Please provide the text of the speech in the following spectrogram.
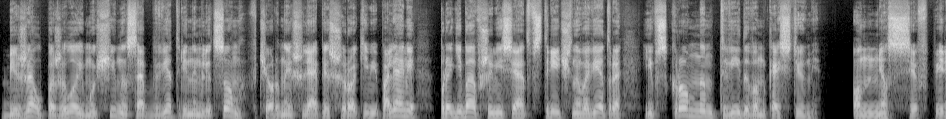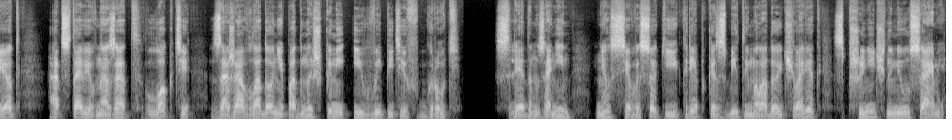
бежал пожилой мужчина с обветренным лицом в черной шляпе с широкими полями, прогибавшимися от встречного ветра и в скромном твидовом костюме. Он несся вперед, отставив назад локти, зажав ладони под мышками и выпитив грудь. Следом за ним несся высокий и крепко сбитый молодой человек с пшеничными усами,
